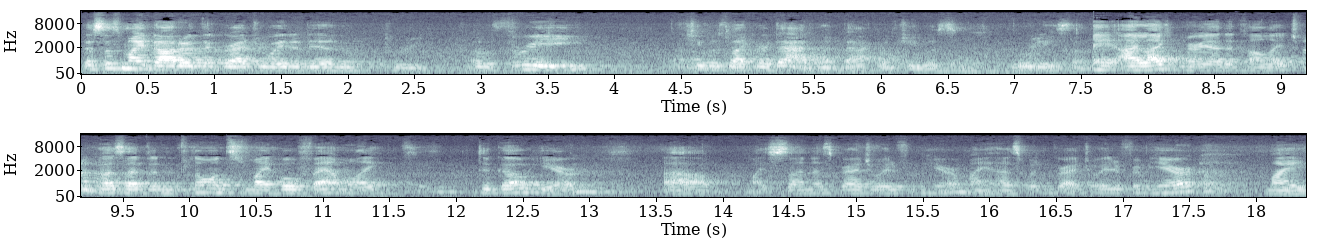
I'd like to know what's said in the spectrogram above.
this is my daughter that graduated in 03. She was like her dad, went back when she was 40 something. I liked Marietta College because I've influenced my whole family to go here. Uh, my son has graduated from here, my husband graduated from here, my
